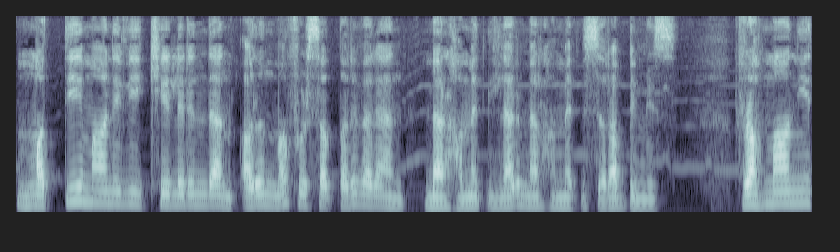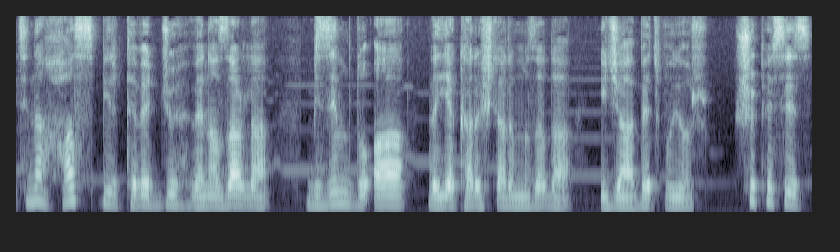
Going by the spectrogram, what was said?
maddi manevi kirlerinden arınma fırsatları veren merhametliler merhametlisi Rabbimiz, rahmaniyetine has bir teveccüh ve nazarla bizim dua ve yakarışlarımıza da icabet buyur. Şüphesiz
